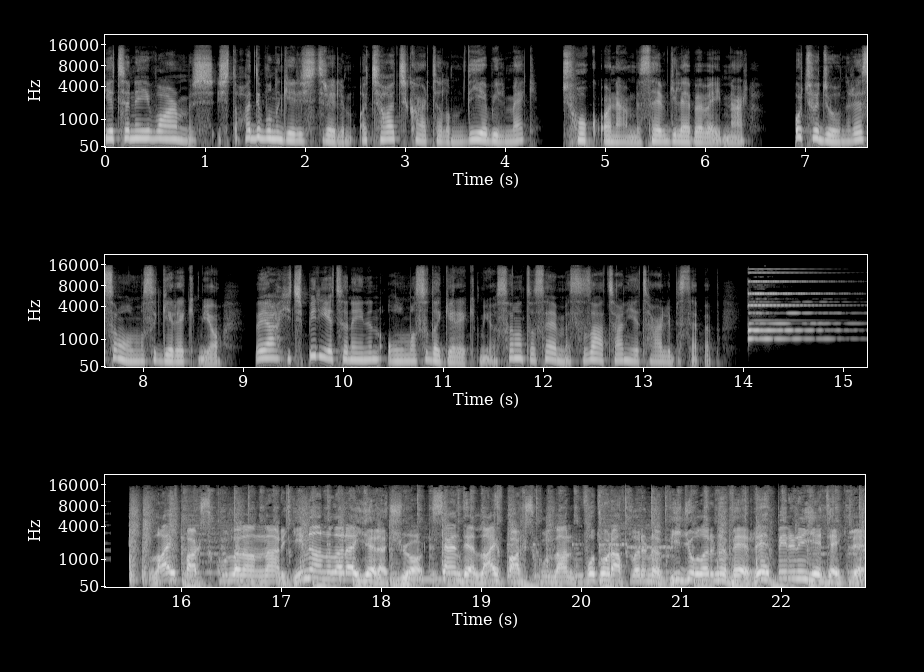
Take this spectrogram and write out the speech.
Yeteneği varmış, işte hadi bunu geliştirelim, açığa çıkartalım diyebilmek çok önemli sevgili ebeveynler. O çocuğun ressam olması gerekmiyor veya hiçbir yeteneğinin olması da gerekmiyor. Sanatı sevmesi zaten yeterli bir sebep. Lifebox kullananlar yeni anılara yer açıyor. Sen de Lifebox kullan, fotoğraflarını, videolarını ve rehberini yedekle.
